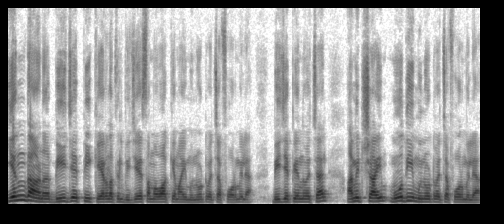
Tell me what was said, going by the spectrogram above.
എന്താണ് ബി ജെ പി കേരളത്തിൽ വിജയസമവാക്യമായി മുന്നോട്ട് വെച്ച ഫോർമുല? ബി ജെ പി എന്ന് വെച്ചാൽ അമിത്ഷായും മോദിയും മുന്നോട്ട് വെച്ച ഫോർമുല.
